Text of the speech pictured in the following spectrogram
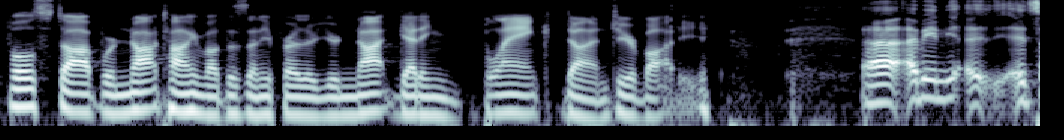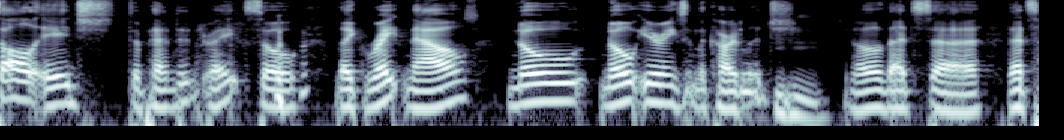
full stop, we're not talking about this any further. You're not getting blank done to your body. Uh, I mean, uh, it's all age dependent, right? So, like right now, no no earrings in the cartilage. Mhm. You know, that's uh, that's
